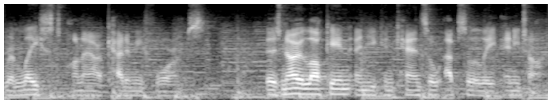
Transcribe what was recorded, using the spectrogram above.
released on our Academy forums. There's no lock-in and you can cancel absolutely anytime.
